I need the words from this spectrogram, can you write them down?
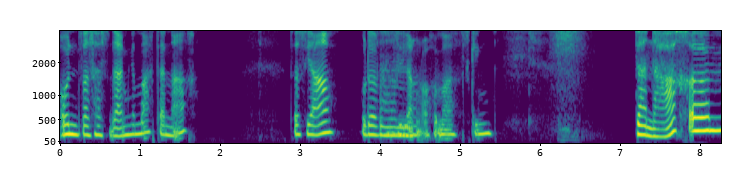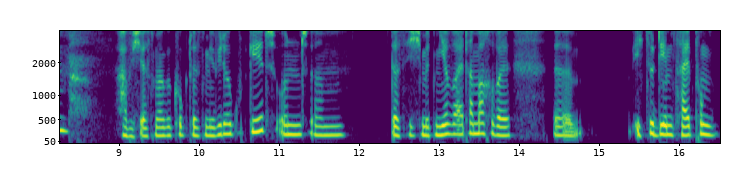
Und was hast du dann gemacht danach? Das Jahr? Oder wie lange auch immer es ging? Danach ähm, habe ich erstmal geguckt, dass es mir wieder gut geht und ähm, dass ich mit mir weitermache, weil äh, ich zu dem Zeitpunkt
